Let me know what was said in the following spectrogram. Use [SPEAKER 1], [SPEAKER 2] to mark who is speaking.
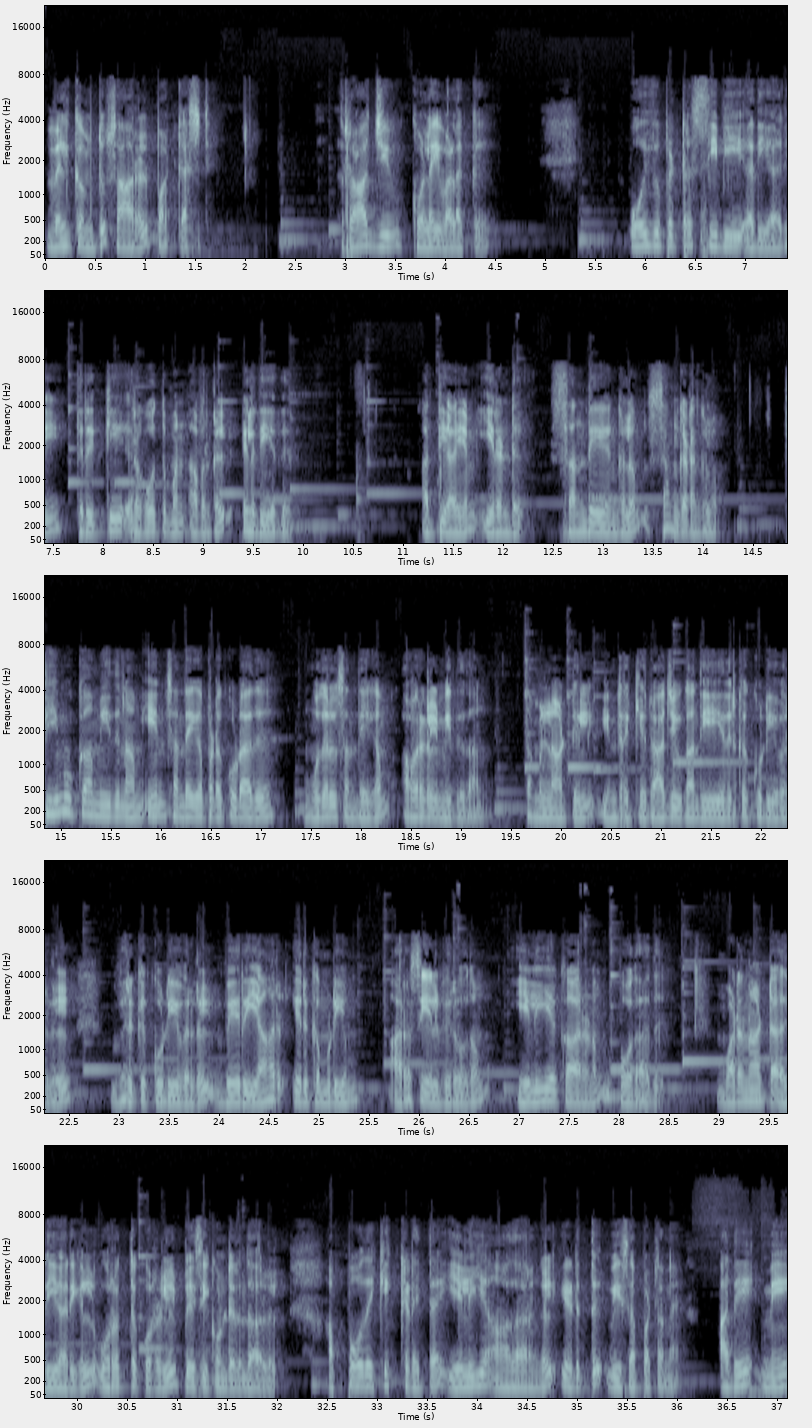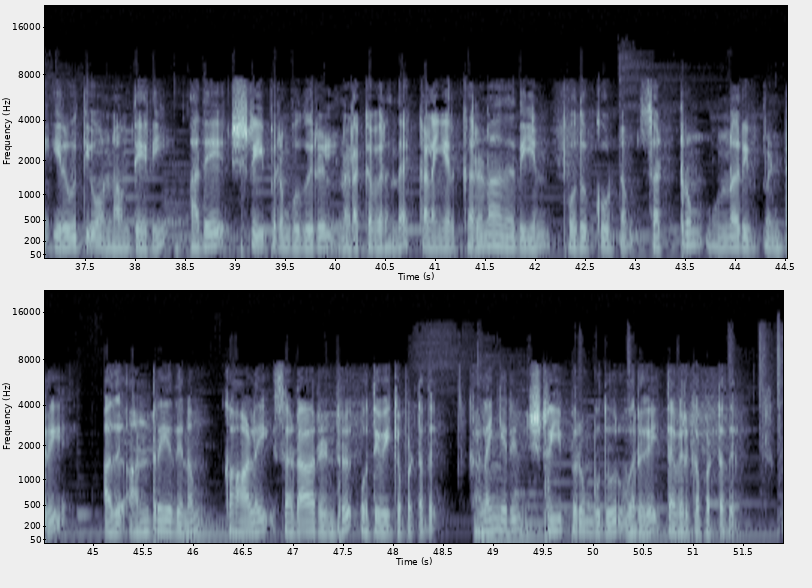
[SPEAKER 1] Welcome to Saaral podcast Rajiv கொலை வழக்கு. ஓய்வு பெற்ற சிபிஐ அதிகாரி திரு கே. ரகோத்தமன் அவர்கள் எழுதியது. அத்தியாயம் இரண்டு. சந்தேகங்களும் சங்கடங்களும். திமுக மீது நாம் ஏன் சந்தேகப்படக்கூடாது? முதல் சந்தேகம் அவர்கள் மீதுதான். தமிழ்நாட்டில் இன்றைக்கு ராஜீவ்காந்தியை எதிர்க்கக்கூடியவர்கள் வெறுக்கக்கூடியவர்கள் வேறு யார் இருக்க முடியும்? அரசியல் விரோதம் எளிய காரணம் போதாது. வடநாட்டு அதிகாரிகள் உரத்த குரலில் பேசிக்கொண்டிருந்தார்கள் அப்போதைக்கு கிடைத்த எளிய ஆதாரங்கள் எடுத்து வீசப்பட்டன. அதே மே இருபத்தி ஒன்றாம் தேதி அதே ஸ்ரீபெரும்புதூரில் நடக்கவிருந்த கலைஞர் கருணாநிதியின் பொதுக்கூட்டம் சற்றும் முன்னறிவிப்பின்றி அது அன்றைய தினம் காலை சடார் என்று ஒத்திவைக்கப்பட்டது. கலைஞரின் ஸ்ரீபெரும்புதூர் வருகை தவிர்க்கப்பட்டது.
